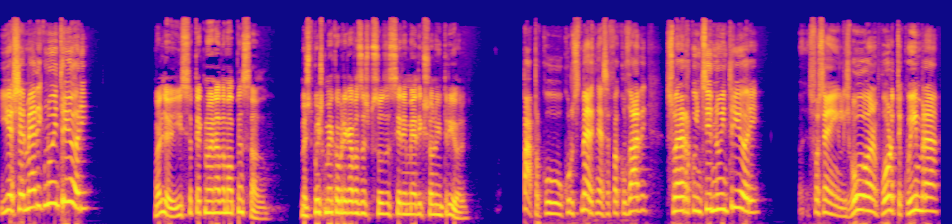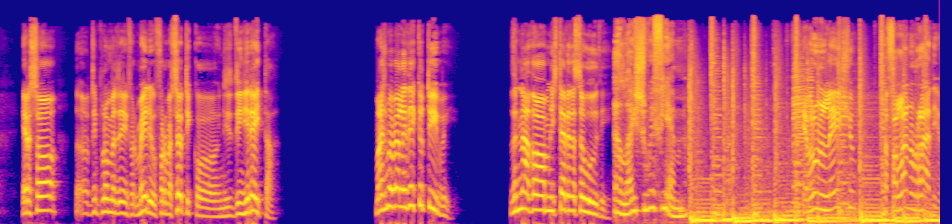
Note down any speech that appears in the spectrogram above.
ias ser médico no interior. Olha, isso até que não é nada mal pensado. Mas depois como é que obrigavas as pessoas a serem médicos só no interior? Pá, porque o curso de médico nessa faculdade só era reconhecido no interior. Se fosse em Lisboa, Porto, Coimbra, era só ah, diploma de enfermeiro, farmacêutico, de de direita. Mais uma bela ideia que eu tive. De nada ao Ministério da Saúde. Aleixo FM. É Bruno Leixo a falar no rádio.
